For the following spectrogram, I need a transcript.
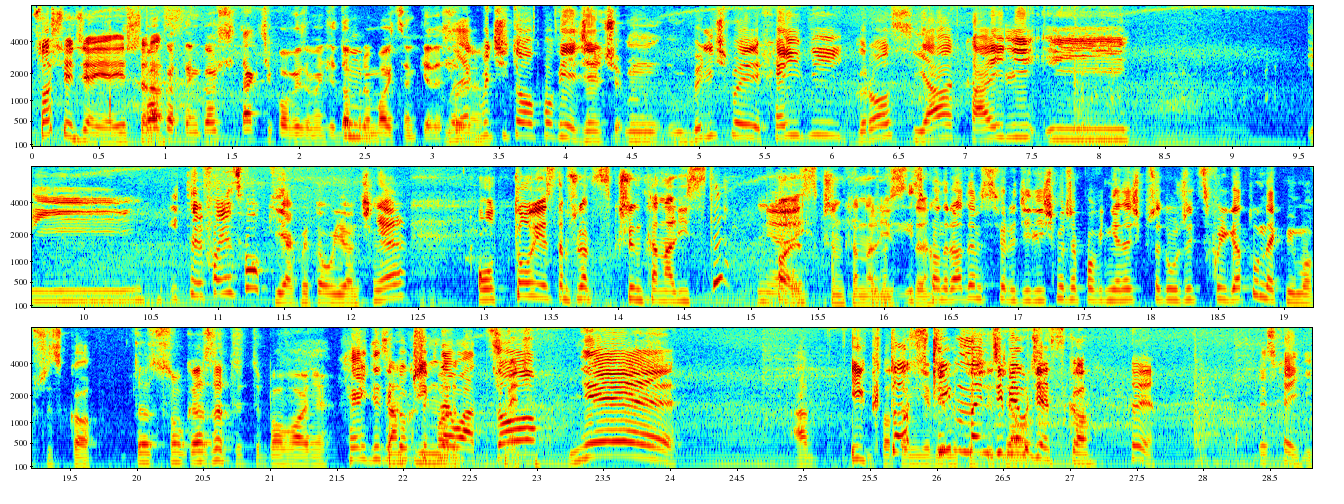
Co się dzieje jeszcze raz? Spoko, ten gość i tak ci powie, że będzie dobrym ojcem kiedyś. No jakby ci to opowiedzieć, mm, byliśmy Heidi, Gross, ja, Kylie i... I... I twoje zwłoki, jakby to ująć, nie? O, to jest na przykład skrzynka na listy? Nie. To jest skrzynka na I listy. z Konradem stwierdziliśmy, że powinieneś przedłużyć swój gatunek mimo wszystko. To są gazety typowanie. Heidi tylko Zamknij krzyknęła, co? Nie! A I kto potem z kim wiemy, co się będzie działo. miał dziecko? Ty. To jest Heidi.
